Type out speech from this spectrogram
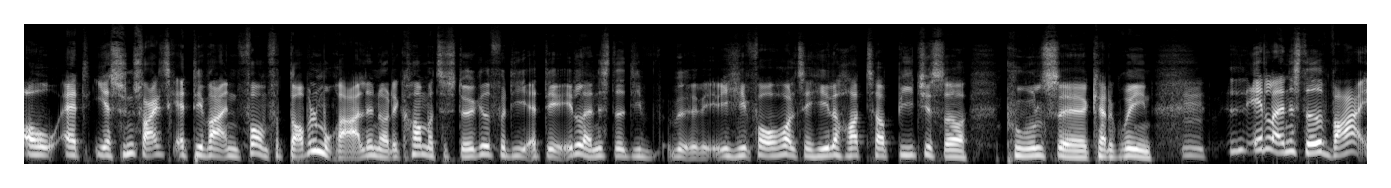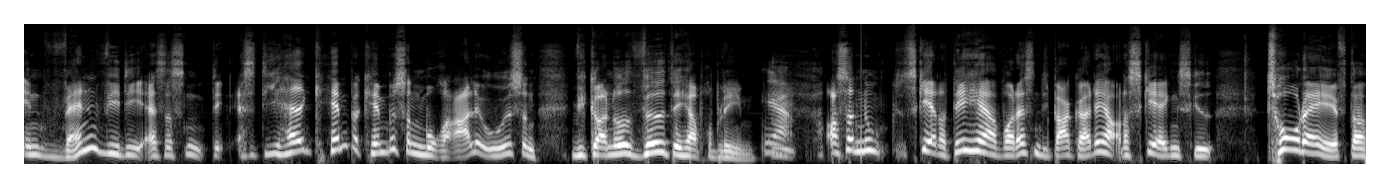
og at jeg synes faktisk, at det var en form for dobbeltmorale, når det kommer til stykket, fordi at det er et eller andet sted, de, øh, i forhold til hele hot tub beaches og pools-kategorien, mm. et eller andet sted var en vanvittig, altså sådan, det, altså de havde en kæmpe, kæmpe sådan morale ude, sådan, vi gør noget ved det her problem. Ja. Og så nu sker der det her, hvor der sådan, de bare gør det her, og der sker ikke en skid. To dage efter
